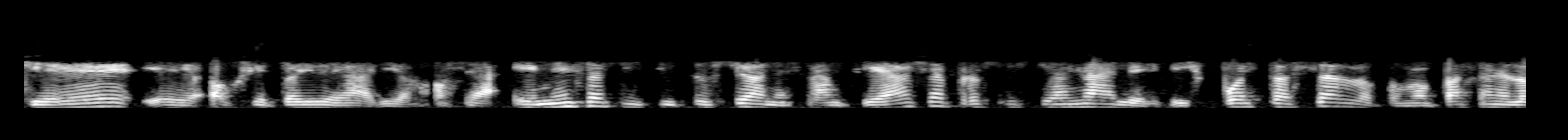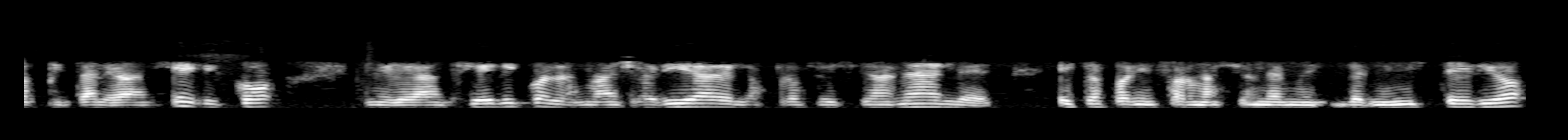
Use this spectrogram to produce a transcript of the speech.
que eh, objeto ideario. O sea, en esas instituciones, aunque haya profesionales dispuestos a hacerlo, como pasa en el hospital evangélico, en el evangélico la mayoría de los profesionales, esto es por información del ministerio,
